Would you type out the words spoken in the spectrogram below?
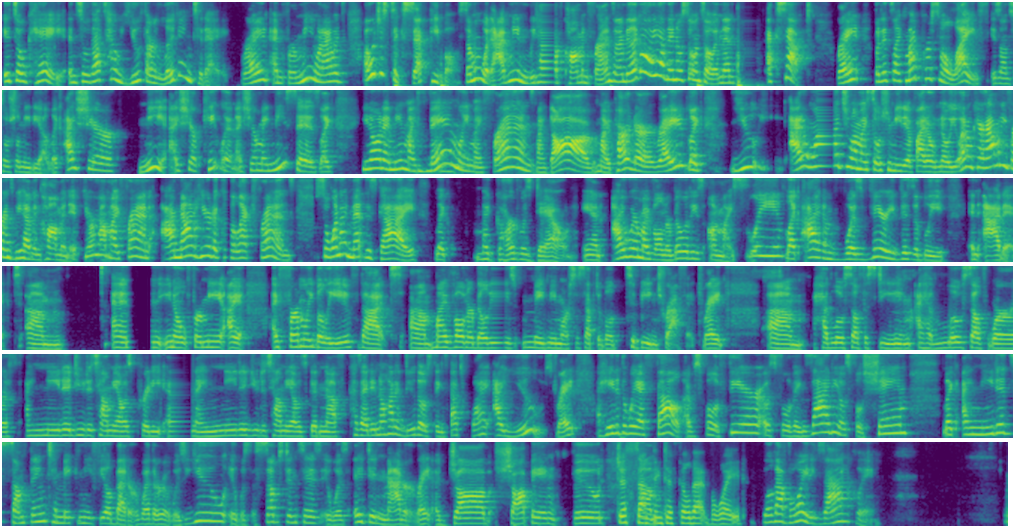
it's okay. And so that's how youth are living today. Right. And for me, when I would, I would just accept people. Someone would add me and we'd have common friends and I'd be like, oh, yeah, they know so and so. And then accept. Right. But it's like my personal life is on social media. Like I share me, I share Caitlin, I share my nieces. Like, you know what I mean? My Mhm. family, my friends, my dog, my partner, right? Like you, I don't want you on my social media if I don't know you. I don't care how many friends we have in common. If you're not my friend, I'm not here to collect friends. So when I met this guy, like my guard was down and I wear my vulnerabilities on my sleeve. Like I am was very visibly an addict. Um, and you know, for me, I I firmly believe that um, my vulnerabilities made me more susceptible to being trafficked. Right? Um, had low self esteem. I had low self worth. I needed you to tell me I was pretty, and I needed you to tell me I was good enough because I didn't know how to do those things. That's why I used. Right? I hated the way I felt. I was full of fear. I was full of anxiety. I was full of shame like I needed something to make me feel better, whether it was you, it was the substances, it was, it didn't matter, right? A job, shopping, food, Just Um, something to fill that void. fill that void. Exactly.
